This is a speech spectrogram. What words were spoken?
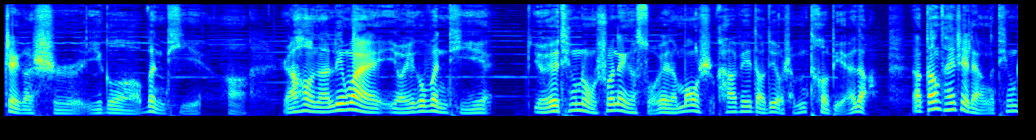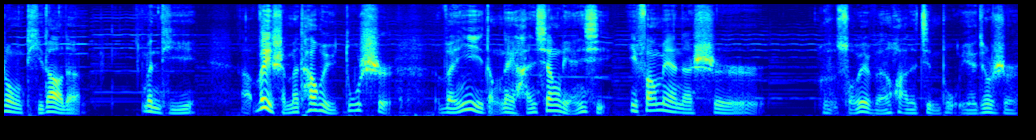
这个是一个问题啊。然后呢，另外有一个问题，有一个听众说，那个所谓的猫屎咖啡到底有什么特别的？那刚才这两个听众提到的问题。啊，为什么它会与都市文艺等内涵相联系？一方面呢是所谓文化的进步，也就是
